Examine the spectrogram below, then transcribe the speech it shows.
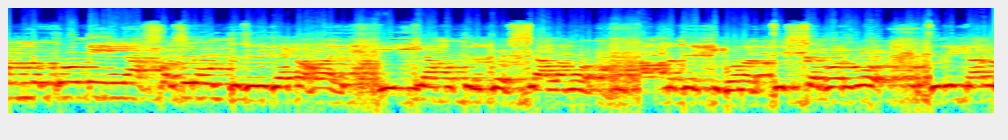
অন্য কোনোদিন এই আশপাশের মধ্যে যদি দেখা হয়, এই কিয়ামতের দশটি আলামত। আপনাদেরকে বলার চেষ্টা করব। যদি কারও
